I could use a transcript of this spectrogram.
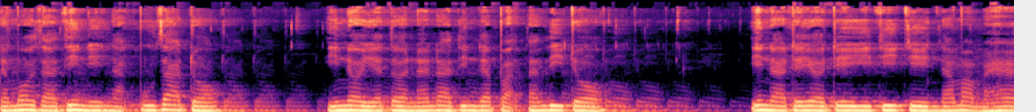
ဓမ္မောဇာဇိနေနပူဇတော်ဇိနောယတောနန္ဒဇိနပတန်တိတော် ဇိနာတယောတေယီတိတိနာမမဟံ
